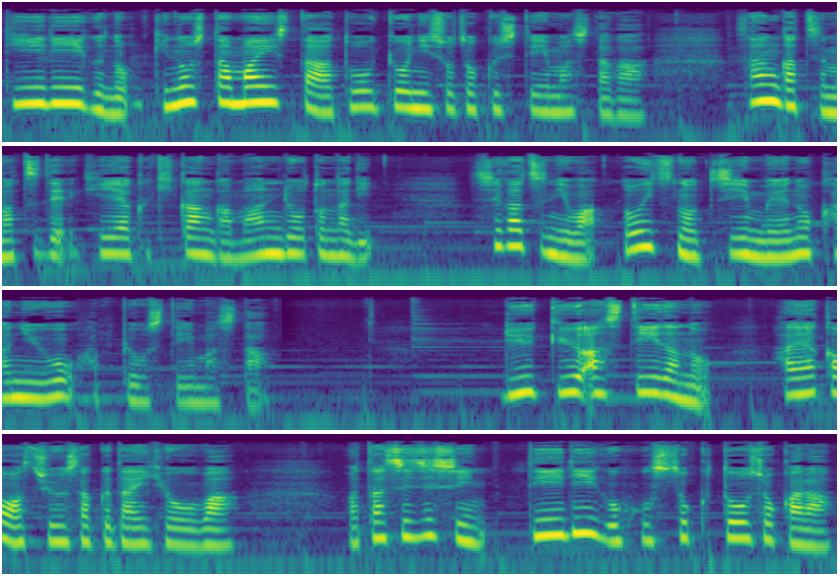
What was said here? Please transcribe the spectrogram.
T リーグの木下マイスター東京に所属していましたが3月末で契約期間が満了となり4月にはドイツのチームへの加入を発表していました。琉球アスティーダの早川周作代表は私自身 T リーグ発足当初から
